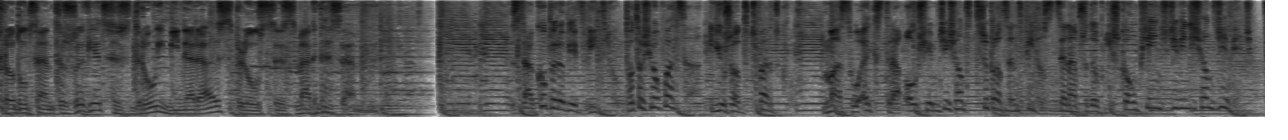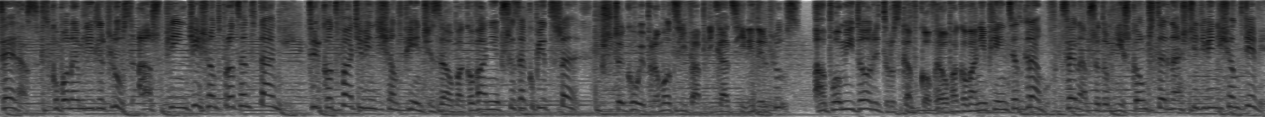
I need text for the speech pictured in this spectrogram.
Producent Żywiec Zdrój Minerals Plus z magnezem. Zakupy robię w Lidlu, bo to się opłaca. Już od czwartku. Masło ekstra 83% minus, cena przed obniżką 5,99. Teraz z kuponem Lidl Plus aż 50% taniej. Tylko 2,95 za opakowanie przy zakupie trzech. Szczegóły promocji w aplikacji Lidl Plus. A pomidory truskawkowe opakowanie 500 gramów. Cena przed obniżką 14,99.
